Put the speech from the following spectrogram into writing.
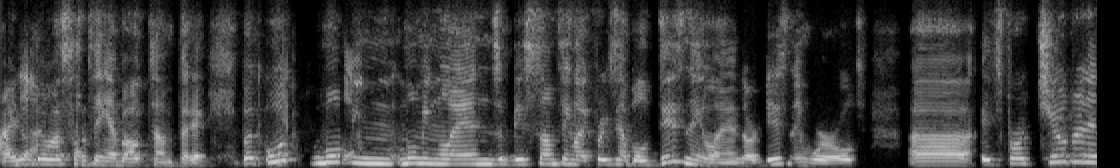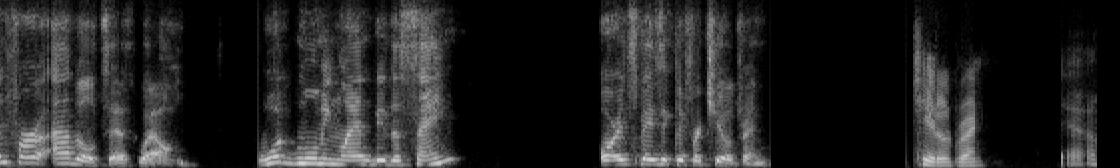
I know there was something about Tampere, but would moving Moomin land be something like, for example, Disneyland or Disney World? Uh, it's for children and for adults as well. Would Moomin land be the same, or it's basically for children? Children. Yeah.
